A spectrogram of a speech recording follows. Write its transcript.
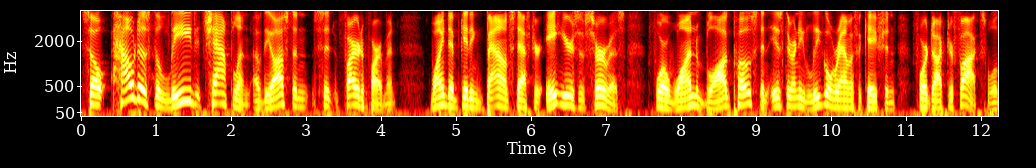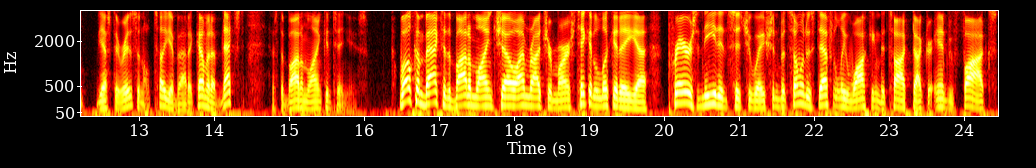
So, how does the lead chaplain of the Austin Fire Department wind up getting bounced after eight years of service for one blog post? And is there any legal ramification for Dr. Fox? Well, yes, there is, and I'll tell you about it coming up next as the bottom line continues. Welcome back to the Bottom Line Show. I'm Roger Marsh. Taking a look at a uh, prayers needed situation, but someone who's definitely walking the talk. Dr. Andrew Fox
